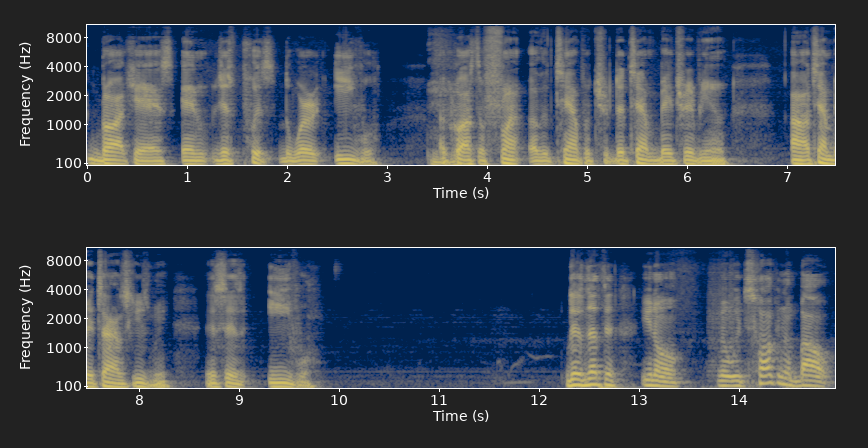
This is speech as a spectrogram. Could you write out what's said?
broadcast and just puts the word evil across the front of the Tri- the Tampa Bay Tribune, uh, Tampa Bay Times, excuse me. It says evil. There's nothing, you know, when we're talking about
